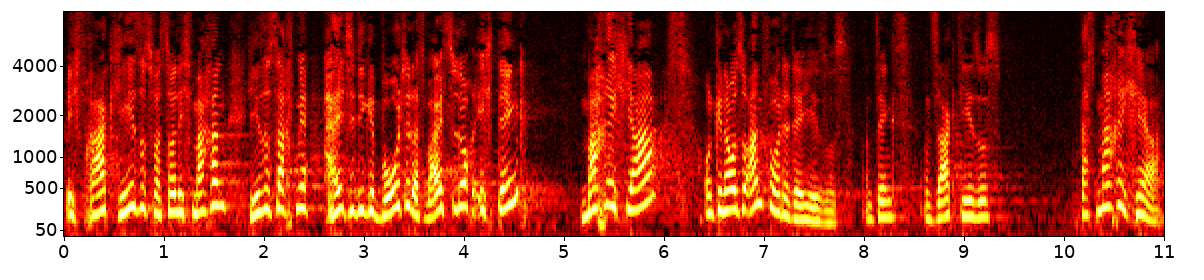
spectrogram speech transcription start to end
Ich frage Jesus, was soll ich machen? Jesus sagt mir, halte die Gebote, das weißt du doch. Ich denk, mache ich ja. Und genauso antwortet er Jesus und denkt und sagt Jesus, das mache ich ja.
